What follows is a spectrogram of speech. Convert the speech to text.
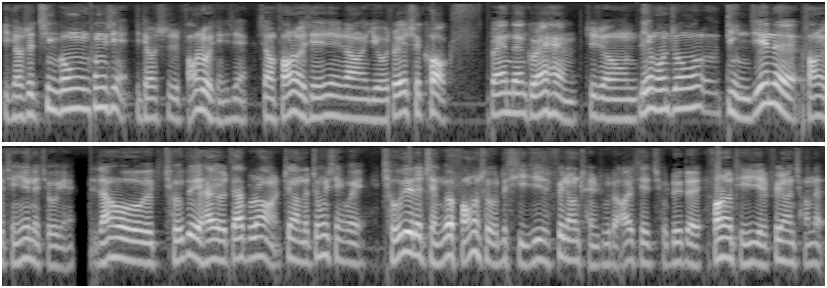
一条是进攻锋线，一条是防守前线。像防守前线上有 Rich Cox。Brandon Graham 这种联盟中顶尖的防守前线的球员，然后球队还有 Zabron 这样的中线位，球队的整个防守的体系是非常成熟的，而且球队的防守体系也是非常强的。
